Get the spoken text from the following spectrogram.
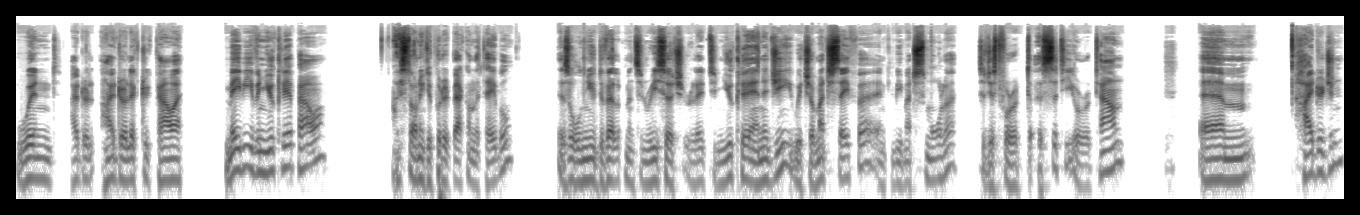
wind, hydro, hydroelectric power, maybe even nuclear power. We're starting to put it back on the table. There's all new developments and research related to nuclear energy, which are much safer and can be much smaller. So just for a, a city or a town. Um, hydrogen.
